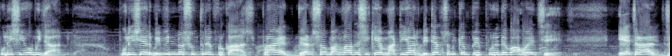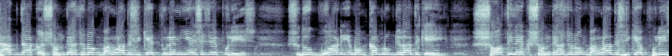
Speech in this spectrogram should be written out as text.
পুলিশি অভিযান। পুলিশের বিভিন্ন সূত্রে প্রকাশ, প্রায় দেড়শো বাংলাদেশিকে মাটিয়ার ডিটেনশন ক্যাম্পে পুরে দেওয়া হয়েছে। এছাড়া ঝাঁক ঝাঁক সন্দেহজনক বাংলাদেশিকে তুলে নিয়ে এসেছে পুলিশ। শুধু গুয়াহাটি এবং কামরূপ জেলা থেকেই শতিনেক সন্দেহজনক বাংলাদেশিকে পুলিশ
